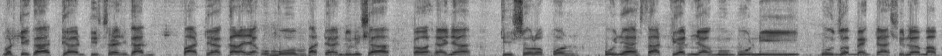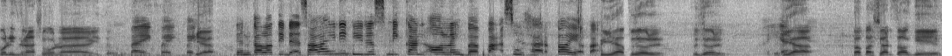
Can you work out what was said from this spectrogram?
merdeka dan diselesaikan pada kalayak umum pada Indonesia bahwasanya di Solo pun punya stadion yang mumpuni untuk baik nasional maupun internasional itu. Baik, baik, baik. Ya. Dan kalau tidak salah ini diresmikan oleh Bapak Soeharto ya Pak? Iya betul, betul. Iya, Iya, Bapak Soeharto G.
